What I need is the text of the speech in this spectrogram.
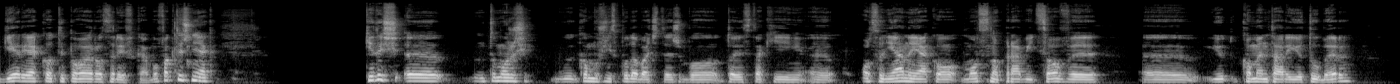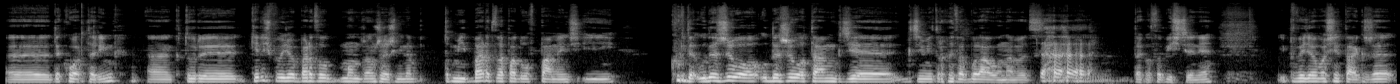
gier jako typowa rozrywka, bo faktycznie jak kiedyś, y, to może się komuś nie spodobać też, bo to jest taki y, oceniany jako mocno prawicowy ju- komentar youtuber, y, The Quartering, y, który kiedyś powiedział bardzo mądrą rzecz, to mi bardzo zapadło w pamięć i kurde, uderzyło, uderzyło tam, gdzie, gdzie mnie trochę zabolało nawet, e, tak osobiście, nie? I powiedział właśnie tak, że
